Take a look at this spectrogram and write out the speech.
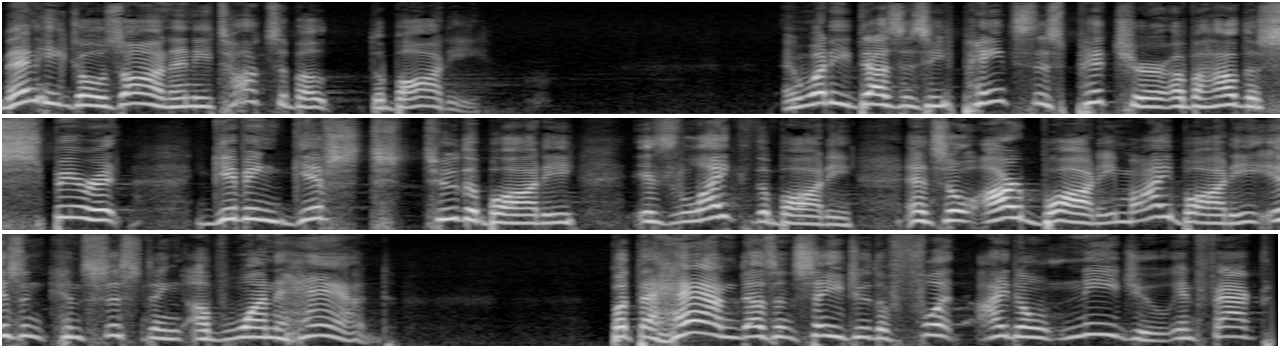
Then he goes on and he talks about the body. And what he does is he paints this picture of how the Spirit giving gifts to the body is like the body. And so our body, my body, isn't consisting of one hand. But the hand doesn't say to the foot, I don't need you. In fact,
